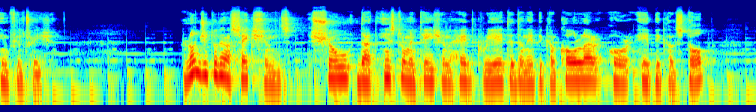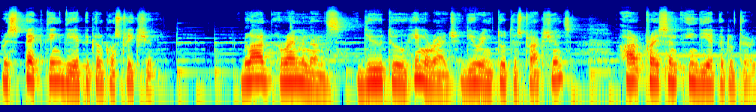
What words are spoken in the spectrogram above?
infiltration. Longitudinal sections show that instrumentation had created an apical collar or apical stop respecting the apical constriction. Blood remnants due to hemorrhage during tooth extractions are present in the apical third.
